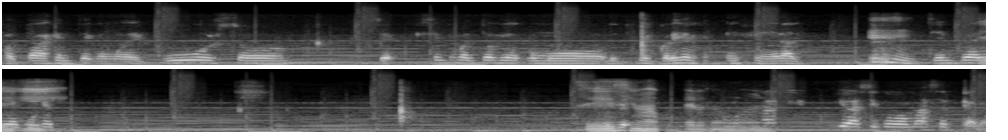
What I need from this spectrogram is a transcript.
faltaba gente como de curso, se- siempre faltó que como de- del colegio en, en general. siempre había Sí, gente sí, sí me acuerdo, weón. iba así como más cercana.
